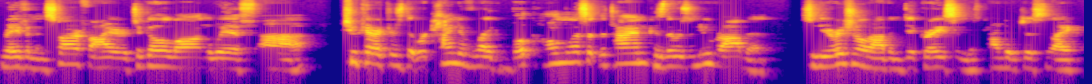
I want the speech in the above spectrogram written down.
Raven, and Starfire to go along with uh, two characters that were kind of like book homeless at the time because there was a new Robin. So the original Robin, Dick Grayson, was kind of just like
